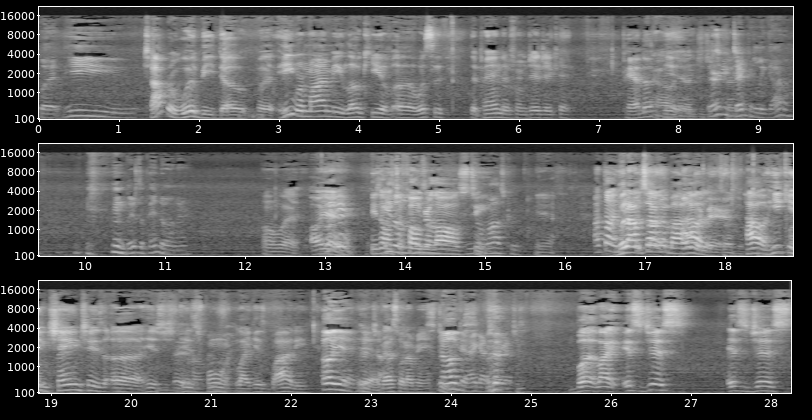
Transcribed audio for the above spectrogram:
But he. Chopper would be dope, but he remind me low key of uh, what's the the panda from JJK. Panda? oh, Yeah. you They already couldn't. technically got him. There's a panda on there. Oh what? Oh yeah, here. he's on he's Trafalgar on- Law's he's team. on Law's crew. Yeah, I thought he But I'm was talking about how, bear. how he can change his uh his his form like his body. Oh, yeah. Yeah, job. that's what I mean. Oh, okay, I got you. I got you. But like it's just it's just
